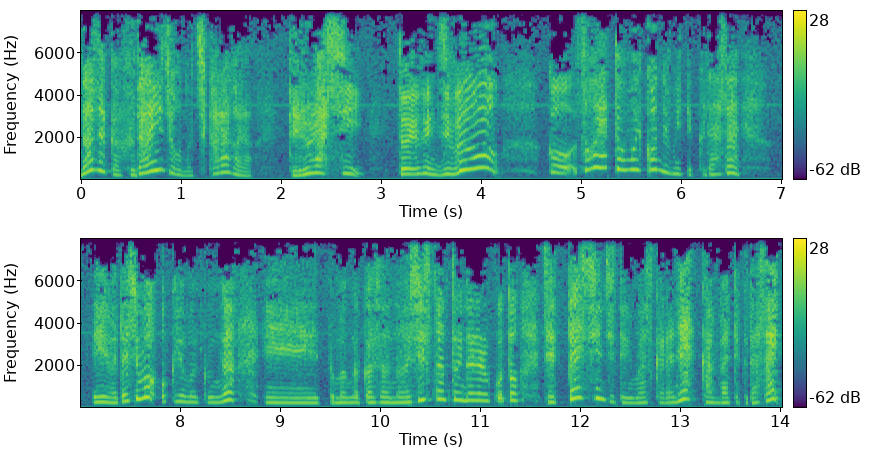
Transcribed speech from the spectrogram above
なぜか普段以上の力が出るらしいというふうに自分をこうそうやって思い込んでみてください。えー私も奥山くんが、えーっと漫画家さんのアシスタントになれること絶対信じていますからね頑張ってください。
